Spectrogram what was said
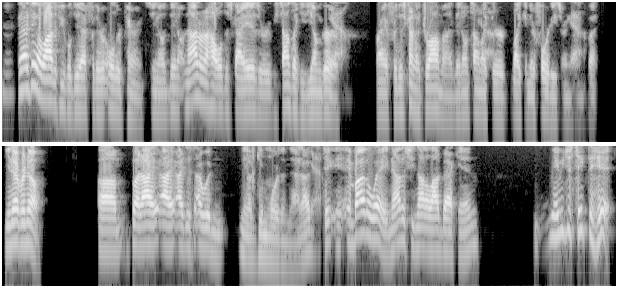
Mhm. And I think a lot of people do that for their older parents. You know, they don't. Now I don't know how old this guy is, or he sounds like he's younger. yeah. right? For this kind of drama, they don't sound like they're like in their 40s or anything, Yeah. but you never know. Um, but I, I, I just, I wouldn't, you know, do more than that. I'd Yeah. take, and by the way, now that she's not allowed back in, maybe just take the hit.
